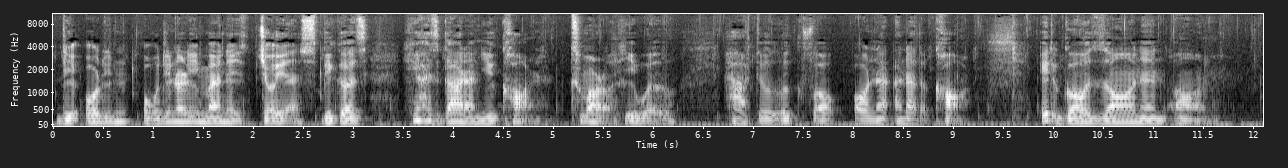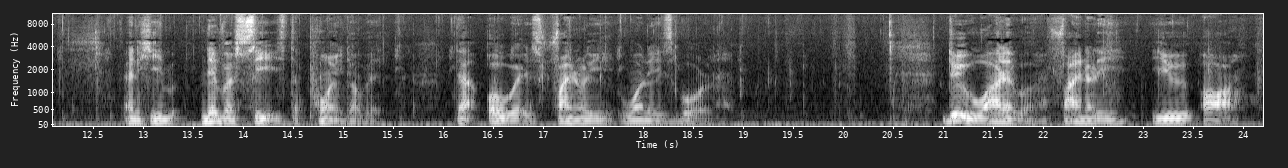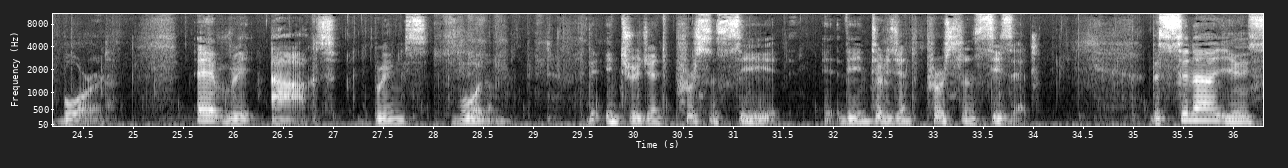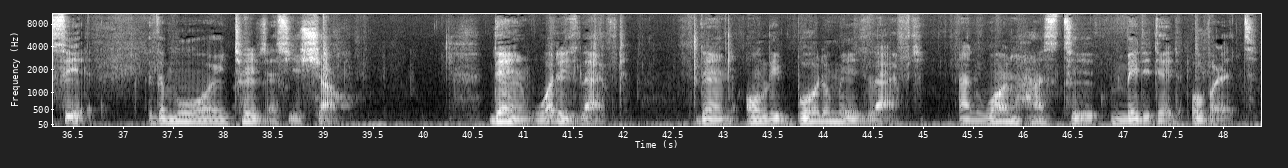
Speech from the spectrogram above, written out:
the ordin, ordinary man is joyous because he has got a new car. Tomorrow he will have to look for another car. It goes on and on, and he never sees the point of it. That always finally one is bored do whatever. Finally, you are bored. Every act brings boredom. The intelligent person see the intelligent person sees it. The sooner you see it, the more intelligence you show. Then what is left? Then only boredom is left, and one has to meditate over it.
